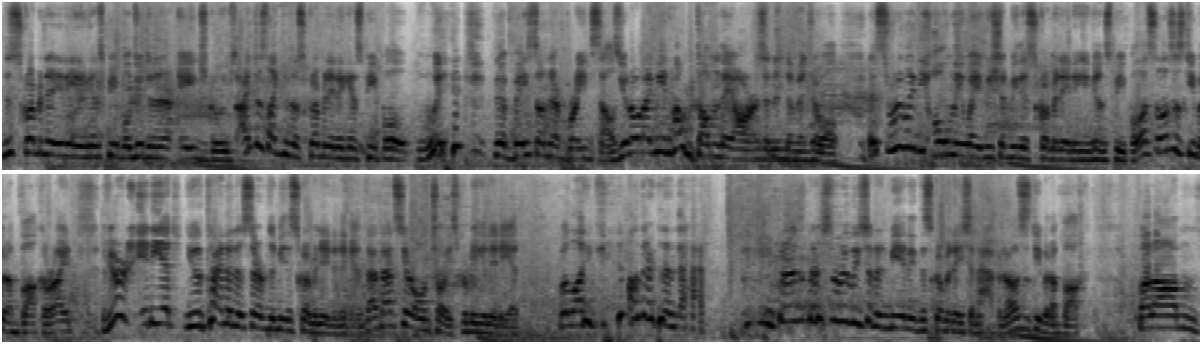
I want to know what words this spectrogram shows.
discriminating against people due to their age groups, I just like to discriminate against people with, based on their brain cells. You know what I mean? How dumb they are as an individual. It's really the only way we should be discriminating against people. Let's let's just keep it a buck, alright? If you're an idiot, you kind of deserve to be discriminated against. That, that's your own choice for being an idiot. But like, other than that, there's, there really shouldn't be any discrimination happening. Let's just keep it a buck. But, um...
